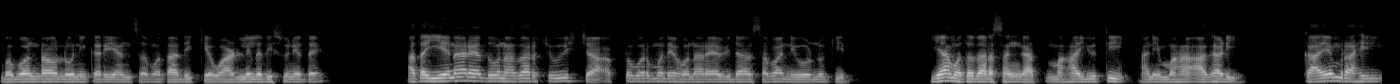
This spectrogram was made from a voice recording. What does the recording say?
बबनराव लोणीकर यांचं मताधिक्य वाढलेलं दिसून येत आहे आता येणाऱ्या दोन हजार चोवीसच्या ऑक्टोबरमध्ये होणाऱ्या विधानसभा निवडणुकीत या मतदारसंघात महायुती आणि महाआघाडी कायम राहील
